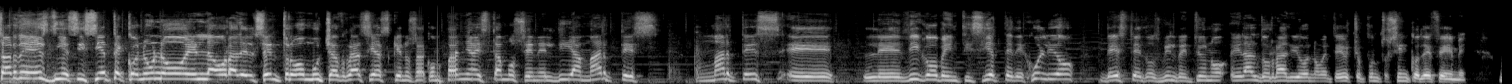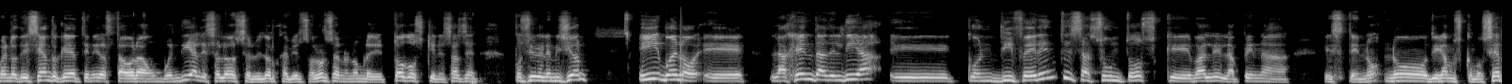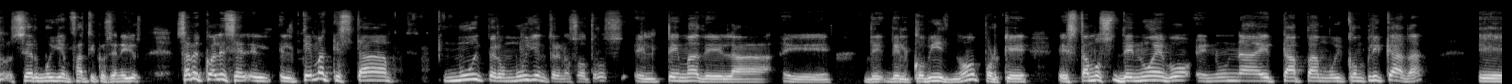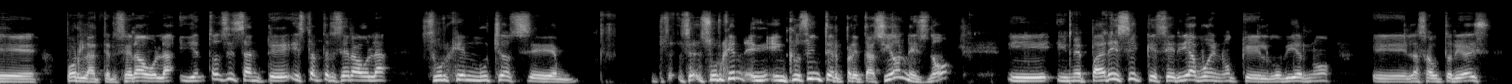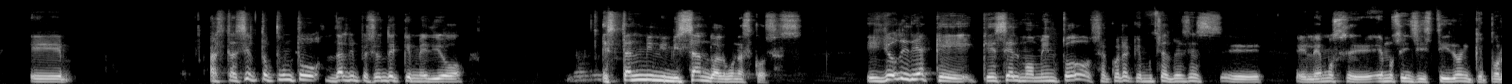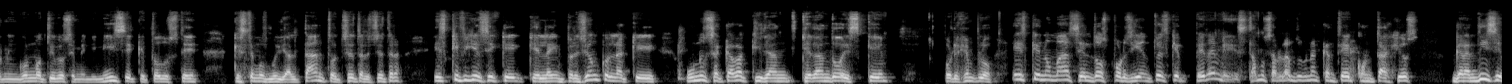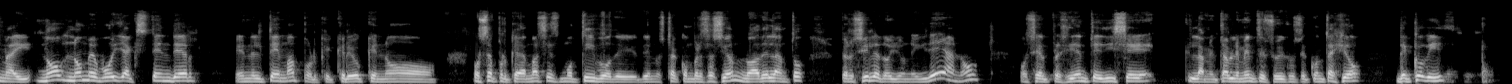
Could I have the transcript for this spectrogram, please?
Tardes, 17 con 1 en la hora del centro. Muchas gracias que nos acompaña. Estamos en el día martes, martes, eh, le digo 27 de julio de este 2021, Heraldo Radio 98.5 de FM. Bueno, deseando que haya tenido hasta ahora un buen día. Les saludo al servidor Javier Solórzano en nombre de todos quienes hacen posible la emisión. Y bueno, eh, la agenda del día eh, con diferentes asuntos que vale la pena este, no, no, digamos, como ser, muy enfáticos en ellos. ¿Sabe cuál es el, tema que está muy, pero muy entre nosotros? El tema eh, de, del COVID, ¿no? Porque estamos de nuevo en una etapa muy complicada eh, por la tercera ola y entonces ante esta tercera ola surgen muchas, eh, surgen incluso interpretaciones, ¿no? Y, y, me parece que sería bueno que el gobierno, eh, las autoridades, eh, hasta cierto punto da la impresión de que medio están minimizando algunas cosas. Y yo diría que, que es el momento, se acuerda que muchas veces eh, le hemos, hemos insistido en que por ningún motivo se minimice, que todo esté, que estemos muy al tanto, etcétera, etcétera. Es que fíjese que, que la impresión con la que uno se acaba quedan, quedando es que por ejemplo, es que nomás el 2%, es que, espérenme, estamos hablando de una cantidad de contagios grandísima y no, no me voy a extender en el tema porque creo que no, o sea, porque además es motivo de, de nuestra conversación, no adelanto, pero sí le doy una idea, ¿no? O sea, el presidente dice, lamentablemente su hijo se contagió de COVID,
